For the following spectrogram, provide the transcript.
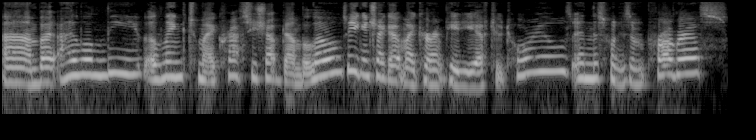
Um, but I will leave a link to my Craftsy shop down below so you can check out my current PDF tutorials and this one is in progress.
